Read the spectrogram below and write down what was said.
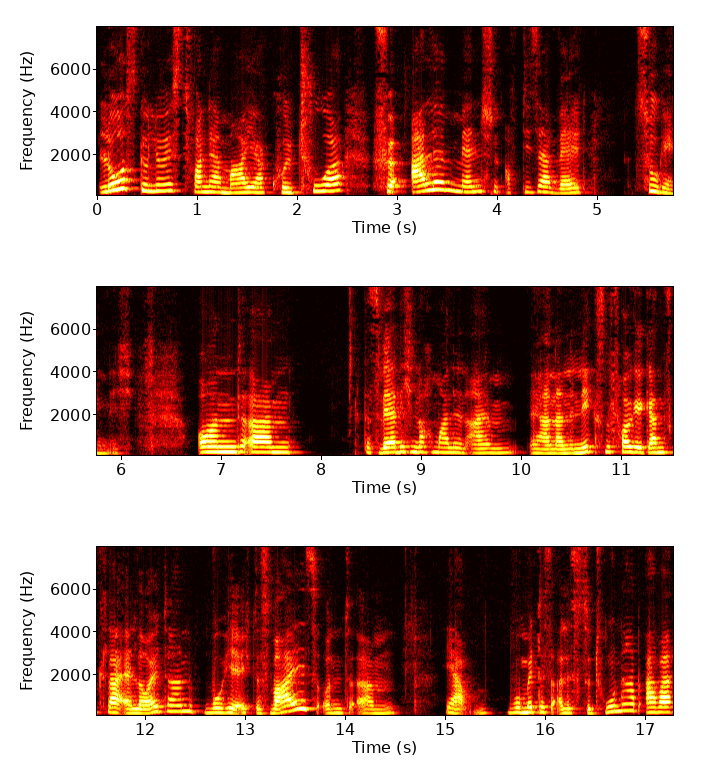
losgelöst von der Maya-Kultur für alle Menschen auf dieser Welt zugänglich. Und ähm, das werde ich nochmal in einem, ja, in einer nächsten Folge ganz klar erläutern, woher ich das weiß und ähm, ja, womit das alles zu tun hat. Aber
